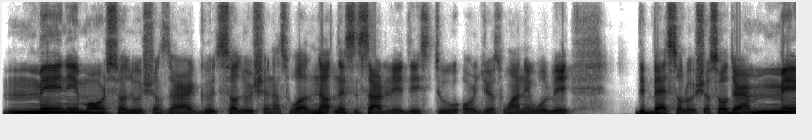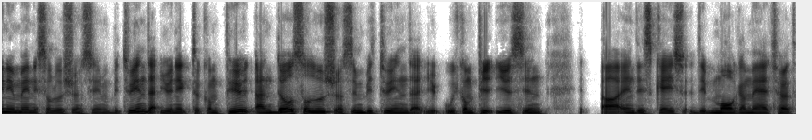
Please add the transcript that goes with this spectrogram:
many more solutions that are a good solution as well. Not necessarily these two or just one, it will be the best solution. So there are many, many solutions in between that you need to compute. And those solutions in between that you, we compute using, uh, in this case, the MOGA method,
